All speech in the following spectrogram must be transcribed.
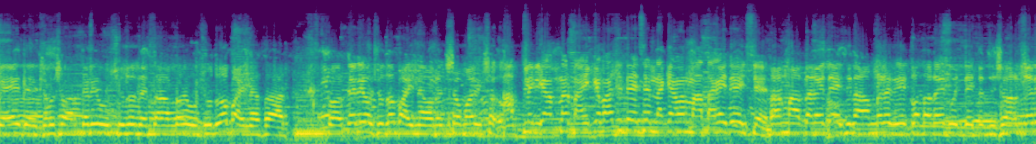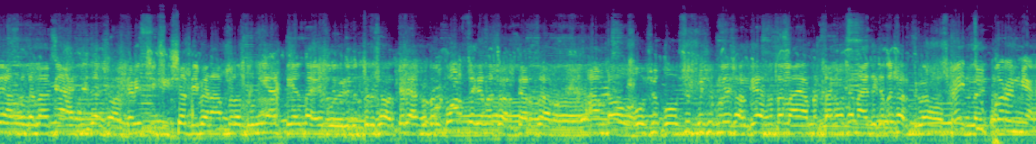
ব্যয় দেয় তবে সরকারি ওষুধও দেয় তা আমরা ওষুধও পাই না স্যার। সরকারি ওষুধও পাই না অনেক সময়। আপনি কি আপনার ভাইকে বাঁচিয়ে দিয়েছেন নাকি আমার মাথা খাইতে দিয়েছেন? তার মাথা খাইতে আইছি না আপনারা এই কথাটাই কইতে চাইতেছি সরকারি হাসপাতালে আমি আসি স্যার সরকারি চিকিৎসা দিবেন আপনারা দুনিয়ার দিয়ে তাই সরকারি হাসপাতাল করছে কেন সরকার স্যার? আমরা ওষুধ ওষুধ বিষুধ সরকারি হাসপাতালে আমরা টাকা নাই দেখে তো এই চুপ করেন মিয়া।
